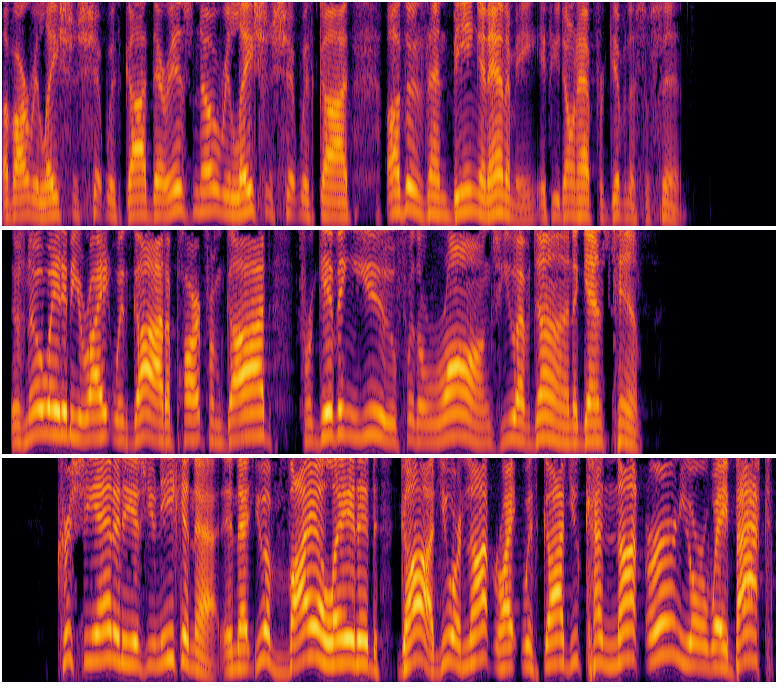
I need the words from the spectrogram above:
of our relationship with God. There is no relationship with God other than being an enemy if you don't have forgiveness of sins. There's no way to be right with God apart from God forgiving you for the wrongs you have done against Him. Christianity is unique in that, in that you have violated God. You are not right with God. You cannot earn your way back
